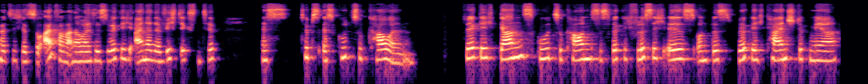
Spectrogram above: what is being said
hört sich jetzt so einfach an, aber es ist wirklich einer der wichtigsten Tipp, es, Tipps, es gut zu kauen. Wirklich ganz gut zu kauen, bis es wirklich flüssig ist und bis wirklich kein Stück mehr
